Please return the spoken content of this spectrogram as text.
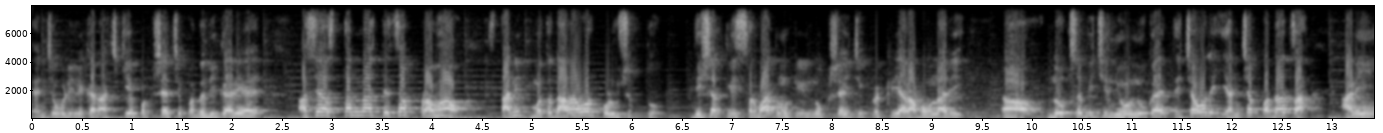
त्यांचे वडील एका राजकीय पक्षाचे पदाधिकारी आहेत. असे असताना त्याचा प्रभाव स्थानिक मतदारावर पडू शकतो. देशातली सर्वात मोठी लोकशाहीची प्रक्रिया राबवणारी लोकसभेची निवडणूक आहे. त्याच्यावर यांच्या पदाचा आणि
